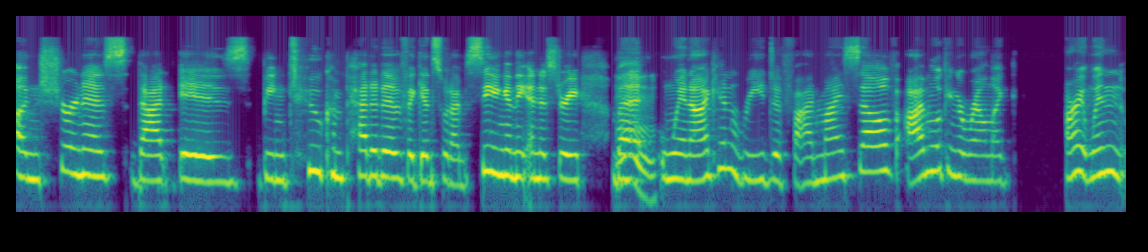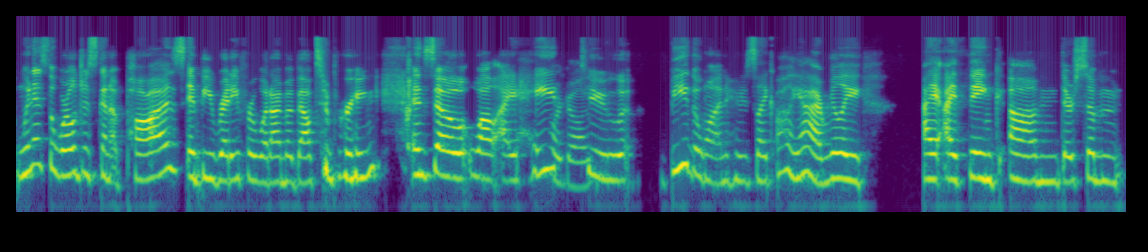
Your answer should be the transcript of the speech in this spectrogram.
yeah. unsureness. That is being too competitive against what I'm seeing in the industry. But mm. when I can redefine myself, I'm looking around like, all right, when when is the world just gonna pause and be ready for what I'm about to bring? And so while I hate oh to be the one who's like, oh yeah, I really I I think um there's some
